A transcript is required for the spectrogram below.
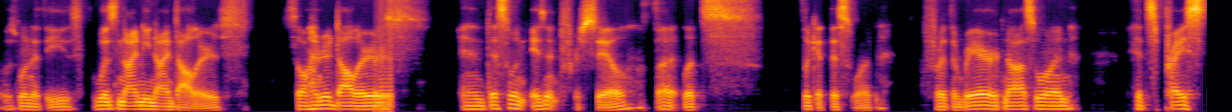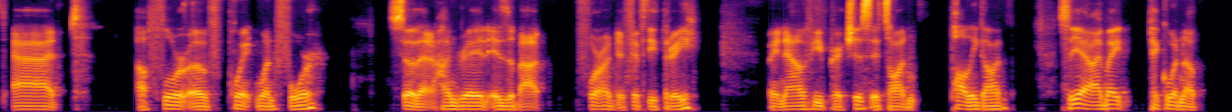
it was one of these was ninety nine dollars, so hundred dollars. And this one isn't for sale, but let's look at this one for the rare Nas one. It's priced at a floor of 0.14. So that 100 is about 453 right now. If you purchase, it's on Polygon. So yeah, I might pick one up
